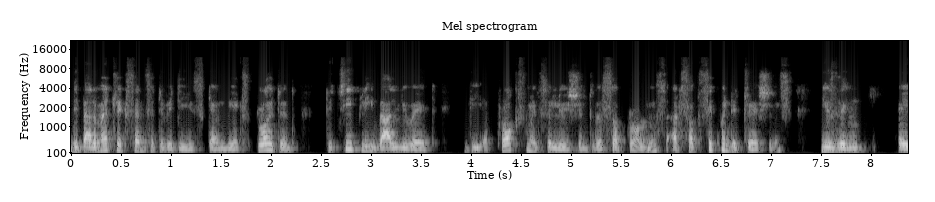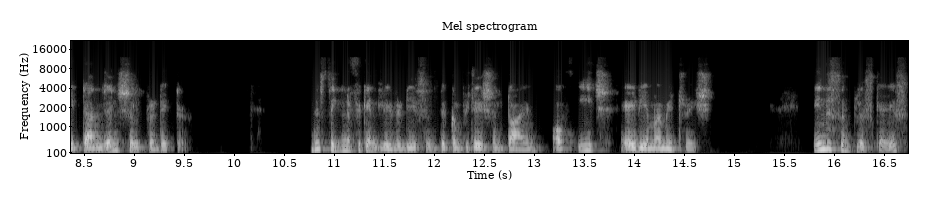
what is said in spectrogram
the parametric sensitivities can be exploited to cheaply evaluate the approximate solution to the subproblems at subsequent iterations using a tangential predictor. This significantly reduces the computation time of each ADMM iteration. In the simplest case,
